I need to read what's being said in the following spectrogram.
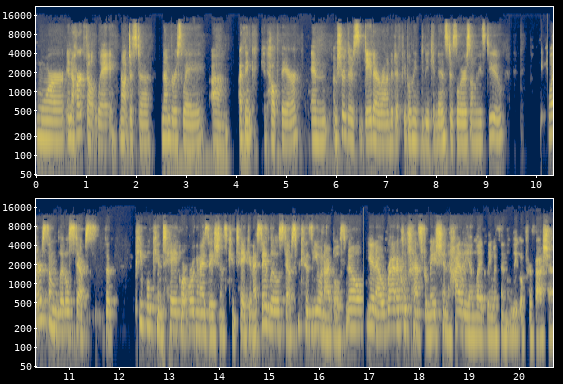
more in a heartfelt way, not just a numbers way, um, I think could help there. And I'm sure there's data around it if people need to be convinced, as lawyers always do. What are some little steps that people can take or organizations can take? And I say little steps because you and I both know, you know, radical transformation highly unlikely within the legal profession.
